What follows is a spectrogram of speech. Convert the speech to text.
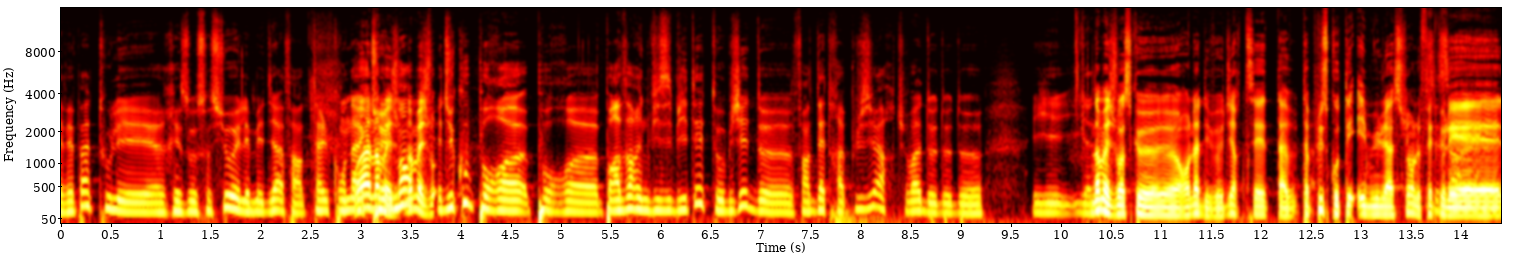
avait pas tous les réseaux sociaux et les médias enfin, tels qu'on a Ouais, non, mais je- actuellement. non, mais je- Et du coup, pour, euh, pour, euh, pour avoir une visibilité, tu es obligé de- enfin, d'être à plusieurs, tu vois. De, de, de- il- il y a Non, mais je vois ce que Ronald il veut dire. Tu sais, t'as as plus côté émulation, le fait que ça. les,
